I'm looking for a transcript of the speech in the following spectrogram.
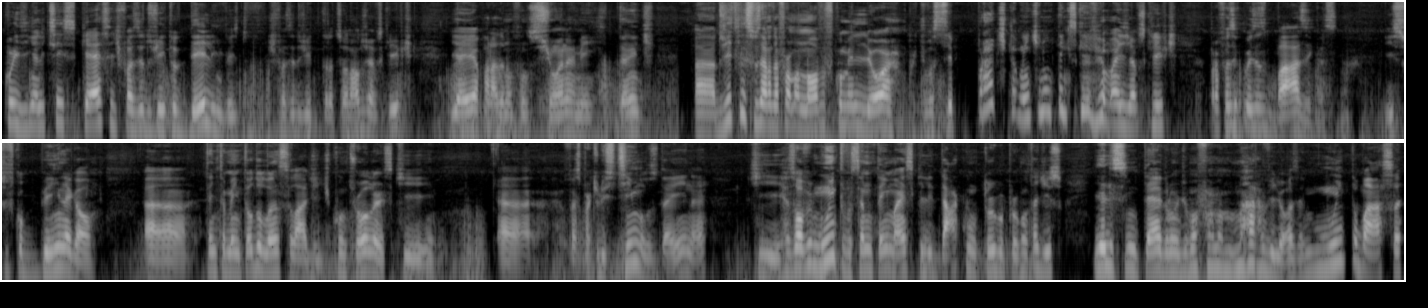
coisinha ali que você esquece de fazer do jeito dele em vez de fazer do jeito tradicional do JavaScript e aí a parada não funciona, é meio irritante. Uh, do jeito que eles fizeram da forma nova ficou melhor, porque você praticamente não tem que escrever mais JavaScript para fazer coisas básicas. Isso ficou bem legal. Uh, tem também todo o lance lá de, de controllers que uh, faz parte do estímulos daí, né? Que resolve muito, você não tem mais que lidar com o turbo por conta disso. E eles se integram de uma forma maravilhosa, é muito massa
